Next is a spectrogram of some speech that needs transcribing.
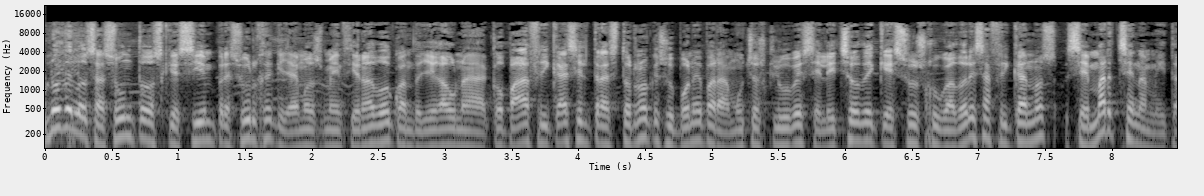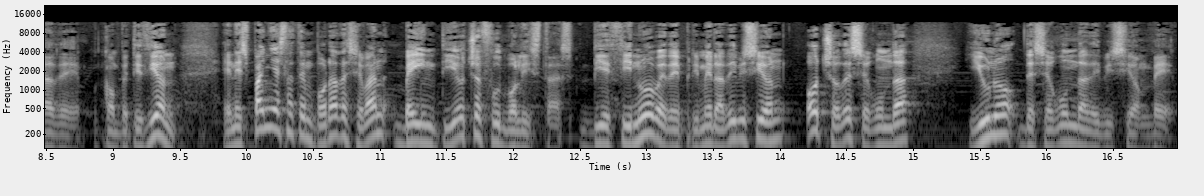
Uno de los asuntos que siempre surge, que ya hemos mencionado cuando llega una Copa África, es el trastorno que supone para muchos clubes el hecho de que sus jugadores africanos se marchen a mitad de competición. En España esta temporada se van 28 futbolistas, 19 de primera división, 8 de segunda y uno de Segunda División B.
